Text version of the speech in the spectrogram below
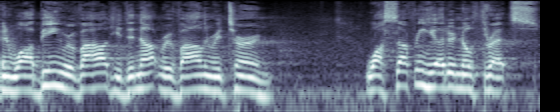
And while being reviled, he did not revile in return. While suffering, he uttered no threats.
